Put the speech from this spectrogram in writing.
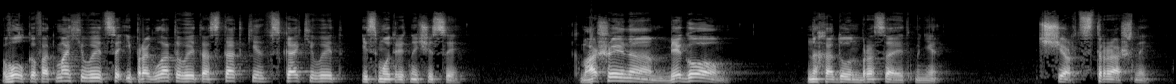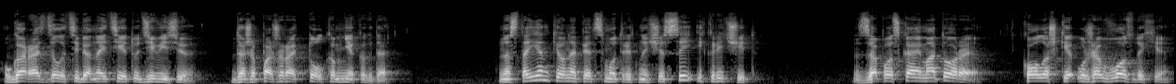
Волков отмахивается и проглатывает остатки, вскакивает и смотрит на часы. «К машинам! Бегом!» На ходу он бросает мне. «Черт страшный! Угораздило тебя найти эту дивизию! Даже пожрать толком некогда!» На стоянке он опять смотрит на часы и кричит. «Запускай моторы! Колышки уже в воздухе!»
